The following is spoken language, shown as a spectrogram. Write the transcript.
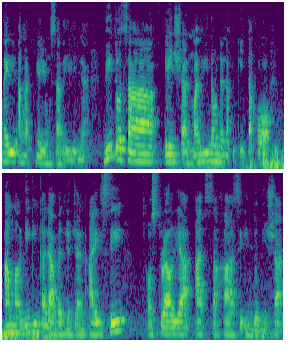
naiangat niya yung sarili niya. Dito sa Asian, malinaw na nakikita ko, ang magiging kalaban niyo dyan ay si Australia at saka si Indonesia.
